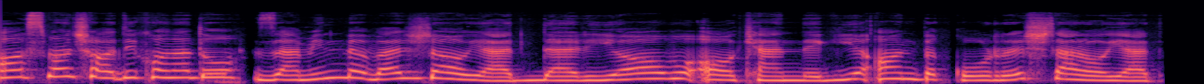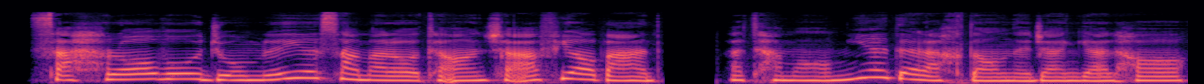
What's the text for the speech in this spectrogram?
آسمان شادی کند و زمین به وجد آید. دریا و آکندگی آن به قرش درآید. صحرا و جمله ثمرات آن شعف یابند و تمامی درختان جنگل ها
